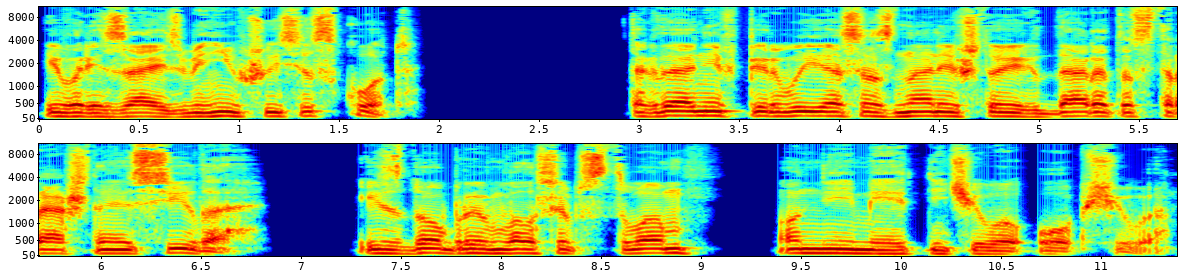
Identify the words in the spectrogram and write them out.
и вырезая изменившийся скот. Тогда они впервые осознали, что их дар — это страшная сила, и с добрым волшебством он не имеет ничего общего.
